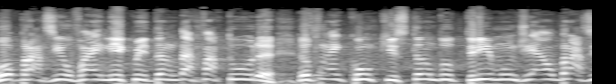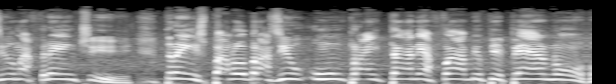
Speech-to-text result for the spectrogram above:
O Brasil vai liquidando a fatura, vai conquistando o tri mundial. Brasil na frente. Três para o Brasil, um para a Itália. Fábio Piperno.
